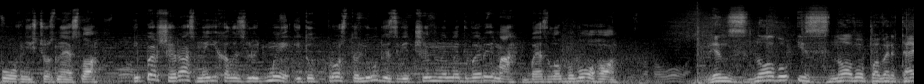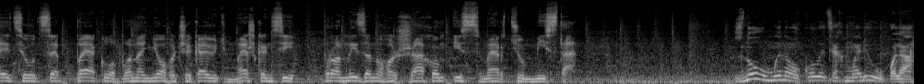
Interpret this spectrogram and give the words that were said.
повністю знесло. І перший раз ми їхали з людьми, і тут просто люди з відчиненими дверима, без лобового. Він знову і знову повертається у це пекло, бо на нього чекають мешканці пронизаного жахом і смертю міста. Знову ми на околицях Маріуполя.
